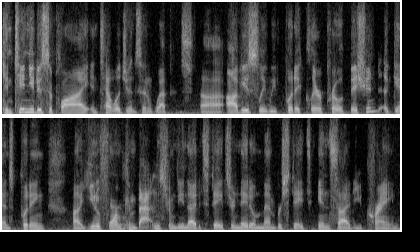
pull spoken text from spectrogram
Continue to supply intelligence and weapons. Uh, obviously, we've put a clear prohibition against putting uh, uniformed combatants from the United States or NATO member states inside Ukraine.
